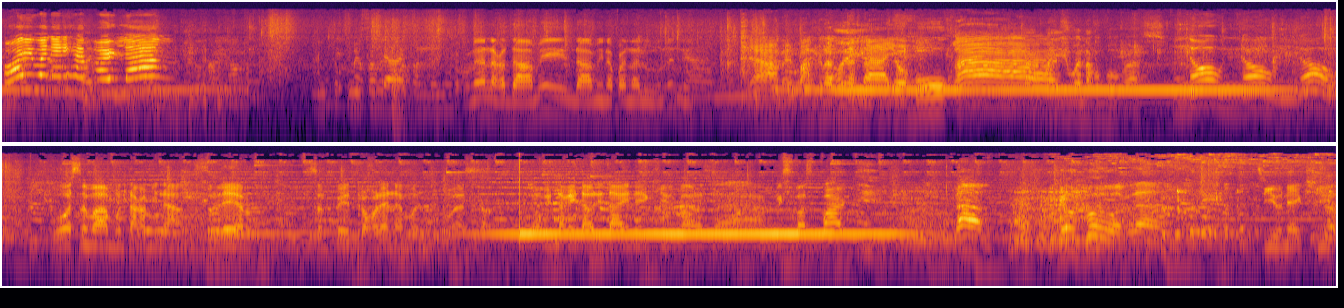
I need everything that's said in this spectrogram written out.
Hoy, one and a half hour lang. Tok na, nakadami. Ang dami na panalunan eh. Yeah, may pang-grab na tayo bukas. iwan ako bukas. No, no, no. Bukas na mamunta kami ng Soler. San Pedro ka lang naman bukas. So, kita-kita ulit tayo next year para sa Christmas party. Lang! Go, go, akla! See you next year.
